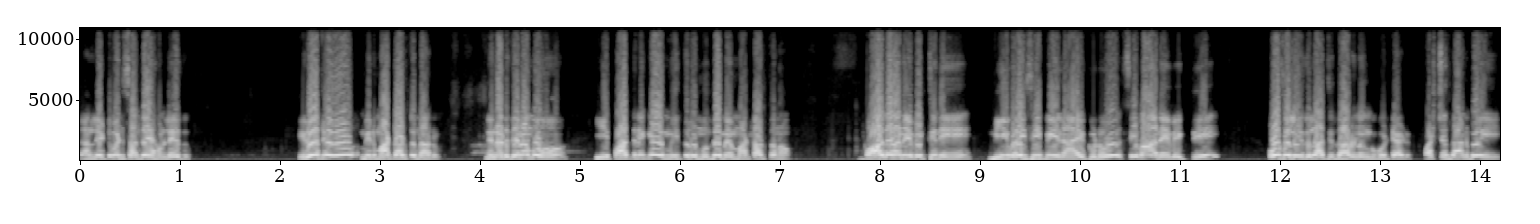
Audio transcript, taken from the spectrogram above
దానిలో ఎటువంటి సందేహం లేదు. ఈరోజు మీరు మాట్లాడుతున్నారు. నిన్నటి దినము ఈ పాత్రికేయ మిత్రుల ముందే మేము మాట్లాడుతున్నాం. బాలు అనే వ్యక్తిని మీ వైసీపీ నాయకుడు శివ అనే వ్యక్తి కోసలీదులు అతి దారుణంగా కొట్టాడు. ఫస్ట్ దానిపై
